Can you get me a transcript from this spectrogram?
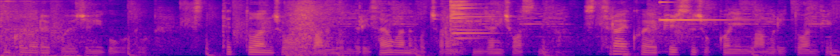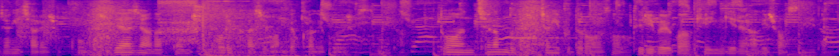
팀 컬러를 보여 중이고 또 스탯 또한 좋아서 많은 분들이 사용하는 것처럼 굉장히 좋았습니다. 스트라이커의 필수 조건인 마무리 또한 굉장히 잘해줬고 기대하지 않았던 중거리까지 완벽하게 보여줬습니다. 또한 체감도 굉장히 부드러워서 드리블과 개인기를 하기 좋았습니다.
